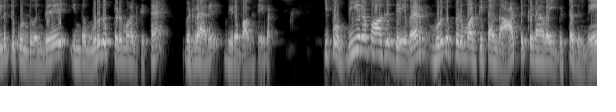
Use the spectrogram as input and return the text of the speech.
இழுத்து கொண்டு வந்து இந்த முருகப்பெருமான் கிட்ட விடுறாரு வீரபாகு தேவர் இப்போ வீரபாகு தேவர் முருகப்பெருமான் கிட்ட அந்த ஆட்டுக்கிடாவை விட்டதுமே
